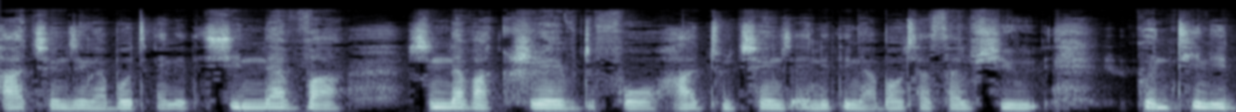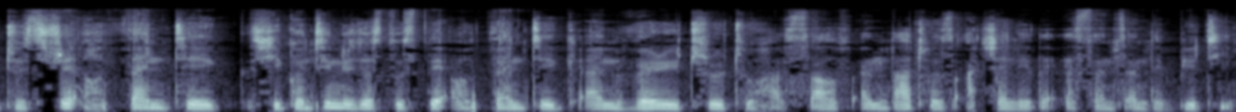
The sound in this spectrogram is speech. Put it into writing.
her changing about anything. She never she never craved for her to change anything about herself. She continued to stay authentic. She continued just to stay authentic and very true to herself. And that was actually the essence and the beauty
